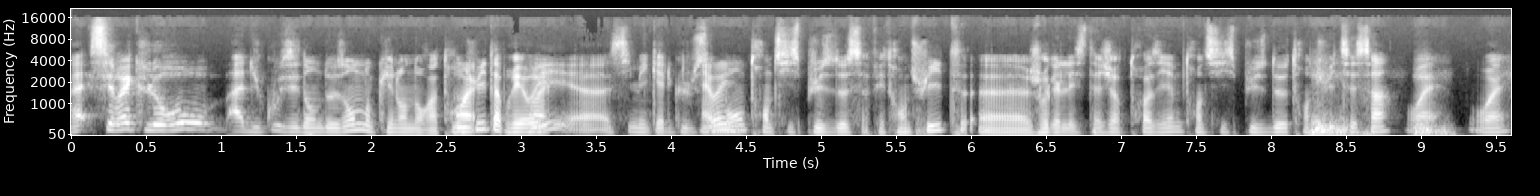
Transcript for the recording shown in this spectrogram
Ouais, c'est vrai que l'euro, ah, du coup, c'est dans deux ans, donc il en aura 38 a priori, euh, si mes calculs sont Ah oui. bons. 36 plus 2, ça fait 38. Euh, je regarde les stagiaires de troisième, 36 plus 2, 38, c'est ça? Ouais, ouais.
